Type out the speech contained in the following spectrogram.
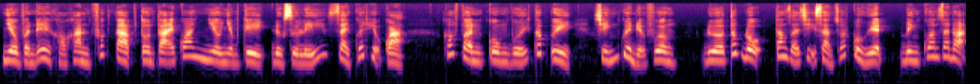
Nhiều vấn đề khó khăn phức tạp tồn tại qua nhiều nhiệm kỳ được xử lý, giải quyết hiệu quả, góp phần cùng với cấp ủy, chính quyền địa phương đưa tốc độ tăng giá trị sản xuất của huyện bình quân giai đoạn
